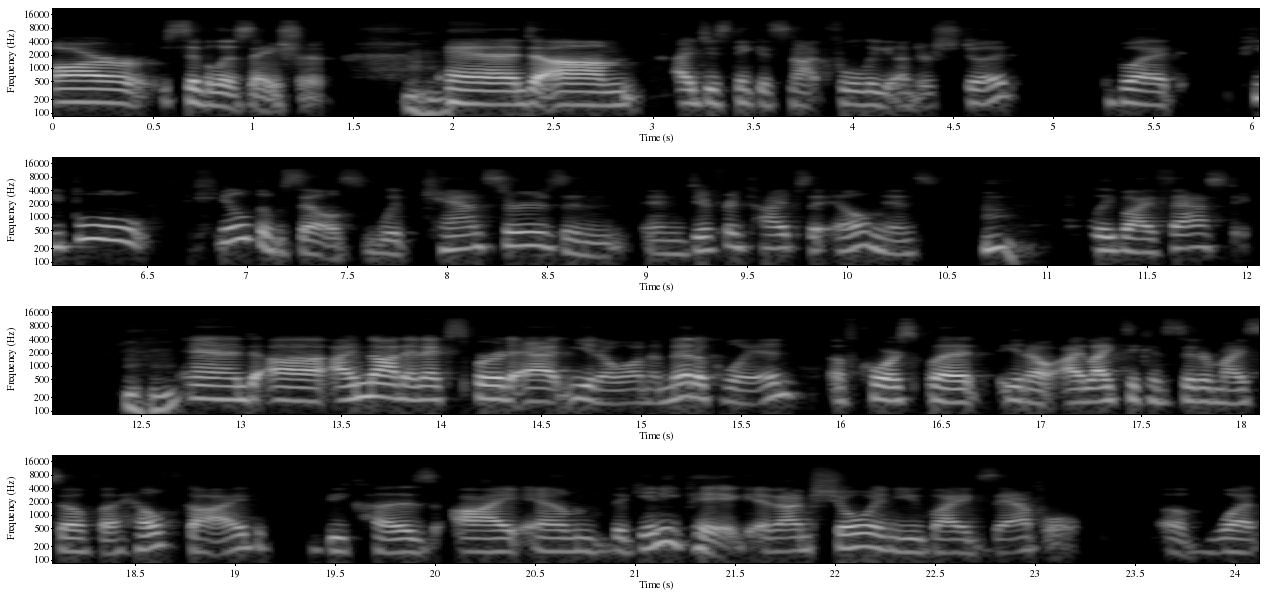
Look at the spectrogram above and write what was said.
our civilization mm-hmm. and um, i just think it's not fully understood but people heal themselves with cancers and, and different types of ailments hmm. simply by fasting. Mm-hmm. And uh, I'm not an expert at, you know, on a medical end, of course, but, you know, I like to consider myself a health guide because I am the guinea pig and I'm showing you by example of what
